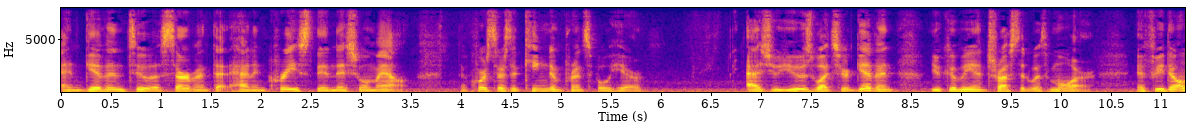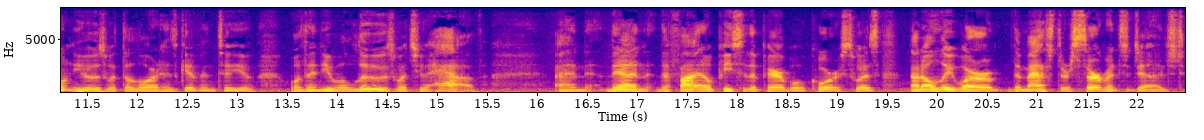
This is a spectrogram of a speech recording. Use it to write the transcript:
and given to a servant that had increased the initial amount. Of course, there's a kingdom principle here. As you use what you're given, you can be entrusted with more. If you don't use what the Lord has given to you, well, then you will lose what you have. And then the final piece of the parable, of course, was not only were the master's servants judged,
